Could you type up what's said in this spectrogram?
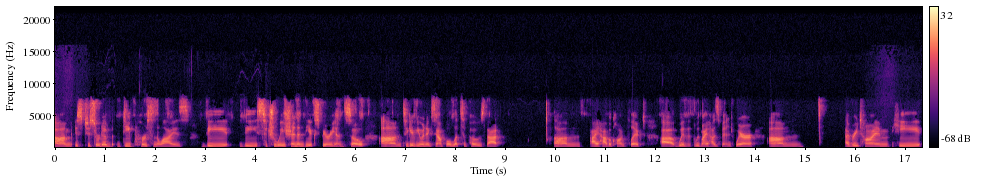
um, is to sort of depersonalize the the situation and the experience. So um, to give you an example, let's suppose that um, I have a conflict uh, with with my husband where um, every time he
